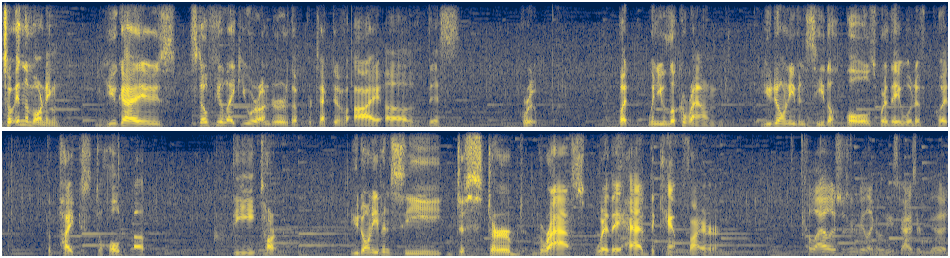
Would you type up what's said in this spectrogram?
So in the morning, you guys still feel like you are under the protective eye of this group. But when you look around, you don't even see the holes where they would have put the pikes to hold up the tarp. You don't even see disturbed grass where they had the campfire. Kalila is just gonna be like, "Oh, these guys are good."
